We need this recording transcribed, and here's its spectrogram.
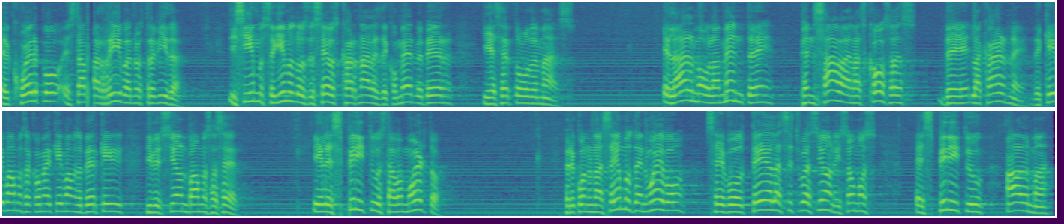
el cuerpo estaba arriba en nuestra vida. Y seguimos, los deseos carnales de comer, beber y hacer todo lo demás. El alma o la mente pensaba en las cosas de la carne, de qué vamos a comer, qué vamos a ver, qué diversión vamos a hacer. Y el espíritu estaba muerto. Pero cuando nacemos de nuevo, se voltea la situación y somos espíritu, alma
